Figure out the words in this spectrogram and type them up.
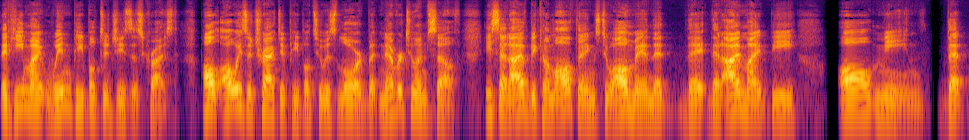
that he might win people to Jesus Christ. Paul always attracted people to his Lord, but never to himself. He said, I have become all things to all men that they that I might be all means that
